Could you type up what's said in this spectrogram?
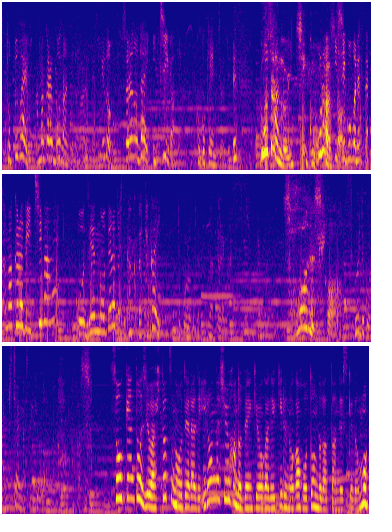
トップ5、鎌倉五山っていうのがあるんですけどそれの第1位がここ県庁寺です。五山の1位ここなんですか？石ここです。鎌倉で一番こう禅のお寺として格が高いところとなっております。そうですか。すごいところに来ちゃいました今日は。創建当時は一つのお寺でいろんな宗派の勉強ができるのがほとんどだったんですけども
